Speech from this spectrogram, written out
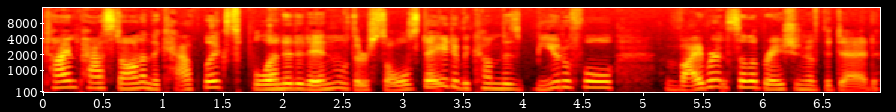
Time passed on, and the Catholics blended it in with their Souls Day to become this beautiful, vibrant celebration of the dead.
